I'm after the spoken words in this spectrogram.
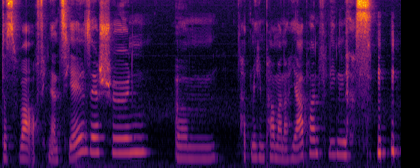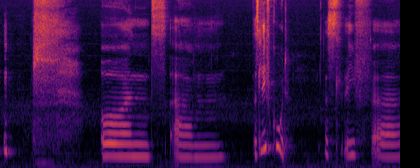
das war auch finanziell sehr schön. Ähm, hat mich ein paar Mal nach Japan fliegen lassen. Und ähm, es lief gut. Es lief äh,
